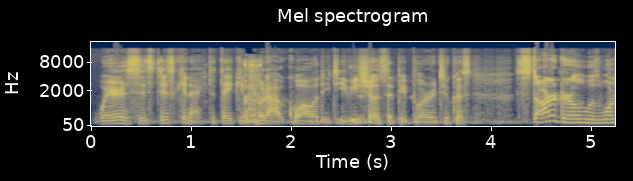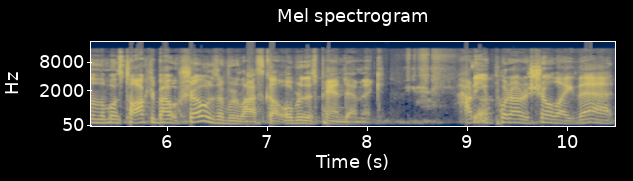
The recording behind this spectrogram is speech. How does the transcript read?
Where is this disconnect that they can put out quality TV shows that people are into? Because Stargirl was one of the most talked about shows over last over this pandemic. How do you put out a show like that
